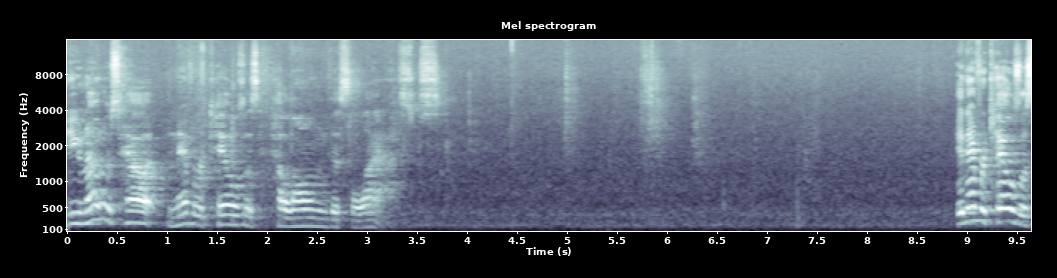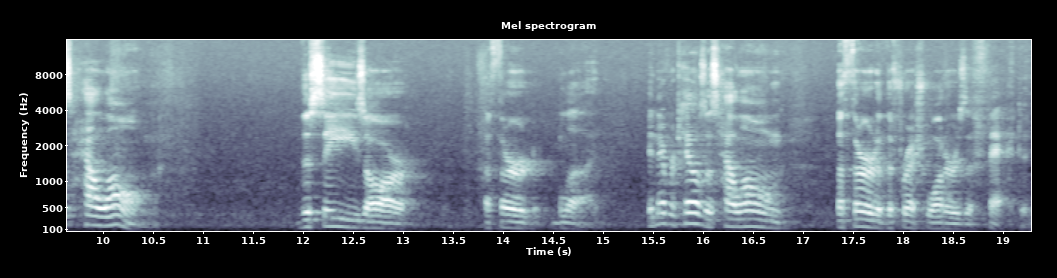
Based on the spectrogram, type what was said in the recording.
Do you notice how it never tells us how long this lasts? It never tells us how long the seas are a third blood. It never tells us how long a third of the fresh water is affected.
